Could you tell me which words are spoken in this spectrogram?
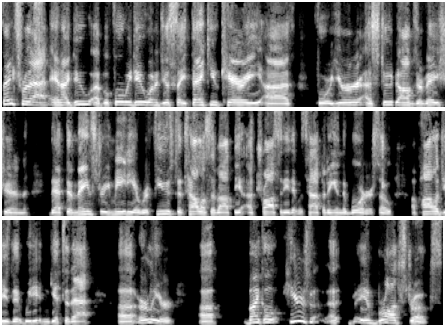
thanks for that. And I do, uh, before we do, want to just say thank you, Carrie, for your astute observation that the mainstream media refused to tell us about the atrocity that was happening in the border. So apologies that we didn't get to that uh, earlier. Uh, Michael, here's uh, in broad strokes.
